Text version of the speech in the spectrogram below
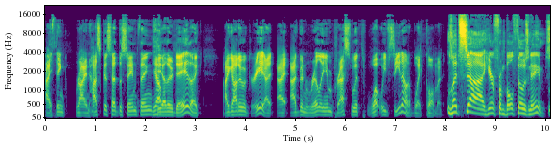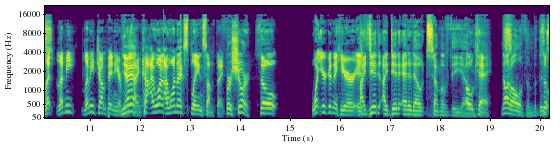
I think Ryan Huska said the same thing Yep. the other day. Like I got to agree, I, I I've been really impressed with what we've seen out of Blake Coleman. Let's uh, hear from both those names. Let let me let me jump in here for Yeah, a yeah. I want I want to explain something. for sure. So what you're gonna hear is I did I did edit out some of the um, okay. Not all of them, but So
